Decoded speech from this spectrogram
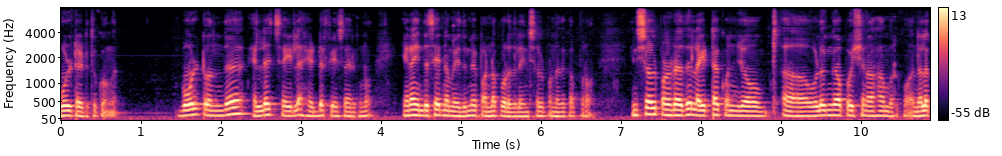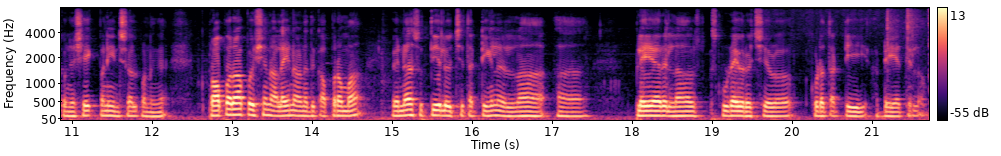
போல்ட் எடுத்துக்கோங்க. போல்ட் வந்து எல்ஹெச் சைடில் ஹெட்டு ஃபேஸாக இருக்கணும். ஏன்னா இந்த சைடு நம்ம எதுவுமே பண்ண போகிறதில்ல இன்ஸ்டால் பண்ணதுக்கப்புறம். இன்ஸ்டால் பண்ணுறது லைட்டாக கொஞ்சம் ஒழுங்காக பொசிஷன் ஆகாமல் இருக்கும். அதனால் கொஞ்சம் ஷேக் பண்ணி இன்ஸ்டால் பண்ணுங்கள் ப்ராப்பராக பொசிஷன் அலைன் ஆனதுக்கு அப்புறமா வேணால் சுத்தியல் வச்சு தட்டிங்களும் இல்லைனா பிளேயர் இல்லைனா ஸ்க்ரூ டிரைவர் வச்சு கூட தட்டி அப்படியே ஏற்றிடலாம்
